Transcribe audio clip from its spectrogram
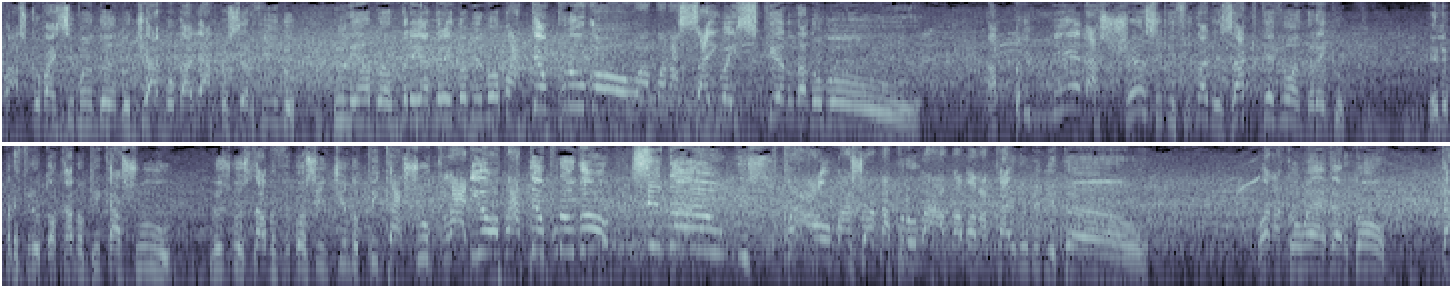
Vasco vai se mandando, Thiago Galhardo servindo, Leandro André, André dominou, bateu pro gol, a bola saiu à esquerda do gol. A primeira chance de finalizar que teve o André, ele preferiu tocar no Pikachu. Luiz Gustavo ficou sentindo. Pikachu clareou, bateu pro gol. Sidão espalma, joga pro lado. A bola cai no Militão. Bola com Everton. Tá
